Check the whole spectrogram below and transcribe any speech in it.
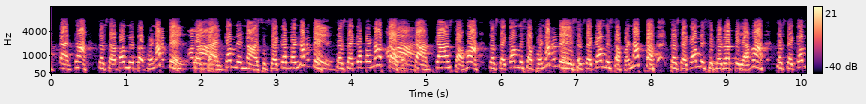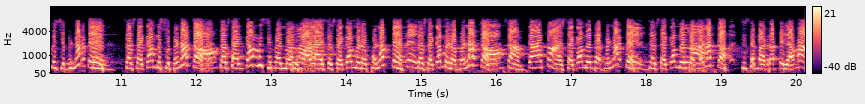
ดแปดค่ะสับสายไปมาแปดพนับเตะสับสายก็ไม่มาสับสายก็มานับเตสับสายก็มานับต่อสามเก้าสองห้าสับสายก็มาสองพนับเตสับสายก็มาสองพนับต่อสับสายก็มปสิบปราเปแล้วค่ะสับสายก็มาสิบพนับเตะสับสายก็มาสิบพนับต่อสับสายก็มาสิบเป็นมาหัวลายสับ39 6,000 นับต่อ39 6,000 นับต่อ39ต่อ39 8,000 นับต่อ39 8,000 นับต่อ4สมรับไปแล้วค่ะ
